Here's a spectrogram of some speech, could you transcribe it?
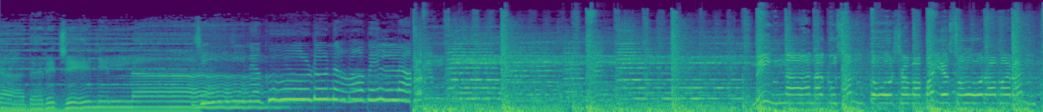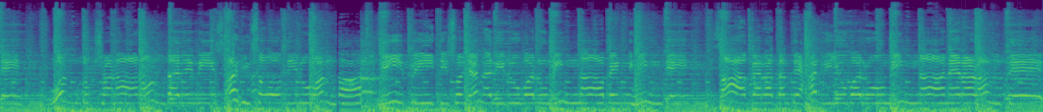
ಆದರೆ ಜೇನಿಲ್ಲ. ಗೂಡು ನಾವೆಲ್ಲ. ನಿನ್ನ ನಗು ಸಂತೋಷವ ಬಯಸೋರವರಂತೆ ಒಂದು ಕ್ಷಣ ನೊಂದರೆ ನೀ ಸಹಿಸೋದಿರುವಂತ. ನೀ ಪ್ರೀತಿಸೋ ಜನರಿರುವರು ನಿನ್ನ ಬೆನ್ ಹಿಂದೆ ಸಾಗರದಂತೆ ಹರಿಯುವರು ನಿನ್ನ ನೆರಳಂತೆ.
